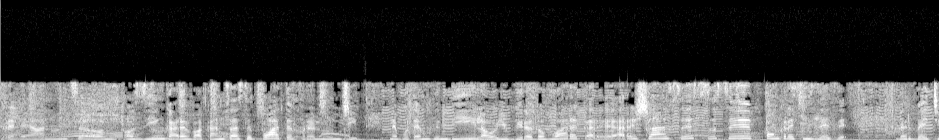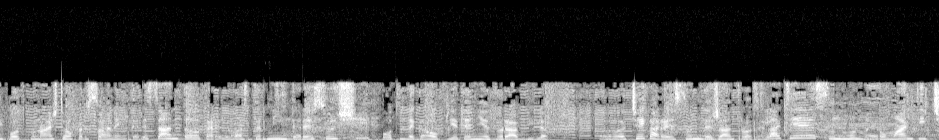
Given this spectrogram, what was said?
Astrele anunță o zi în care vacanța se poate prelungi. Ne putem gândi la o iubire de vară care are șanse să se concretizeze. Berbecii pot cunoaște o persoană interesantă care le va stârni interesul și pot lega o prietenie durabilă. Uh, Cei care sunt deja într-o relație sunt mult mai romantici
